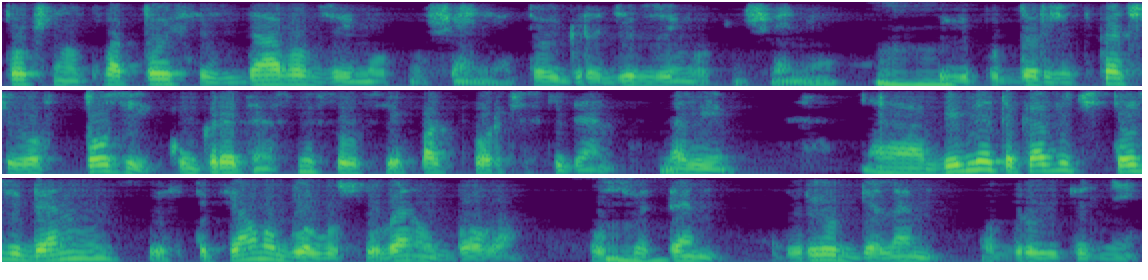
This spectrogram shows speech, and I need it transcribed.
точно на това той създава взаимоотношения, той гради взаимоотношения mm-hmm. и ги поддържа. Така че в този конкретен смисъл си е пак творчески ден. Нали? А, Библията казва, че този ден е специално благословен от Бога, осветен, mm-hmm. дори отделен от другите дни.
